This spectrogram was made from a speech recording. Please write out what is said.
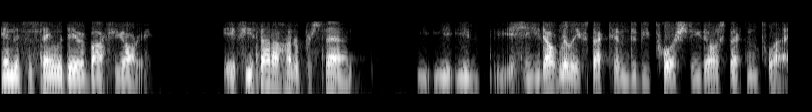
And it's the same with David Bakhtiari. If he's not 100%, you, you you don't really expect him to be pushed, and you don't expect him to play.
